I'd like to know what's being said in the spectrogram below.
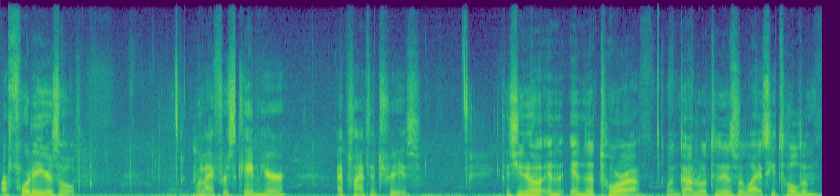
are 40 years old. When I first came here, I planted trees. Because you know, in in the Torah, when God wrote to the Israelites, He told them,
